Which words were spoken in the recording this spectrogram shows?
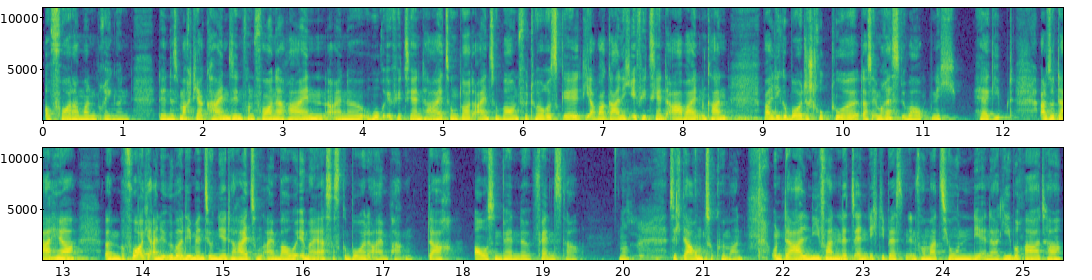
auf Vordermann bringen. Denn es macht ja keinen Sinn, von vornherein eine hocheffiziente Heizung dort einzubauen für teures Geld, die aber gar nicht effizient arbeiten kann, weil die Gebäudestruktur das im Rest überhaupt nicht hergibt. Also daher, ähm, bevor ich eine überdimensionierte Heizung einbaue, immer erst das Gebäude einpacken. Dach, Außenwände, Fenster. Ne? Sich darum zu kümmern. Und da liefern letztendlich die besten Informationen die Energieberater.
